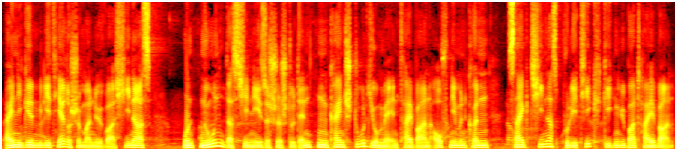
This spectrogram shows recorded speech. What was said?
einige militärische Manöver Chinas und nun, dass chinesische Studenten kein Studium mehr in Taiwan aufnehmen können, zeigt Chinas Politik gegenüber Taiwan.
